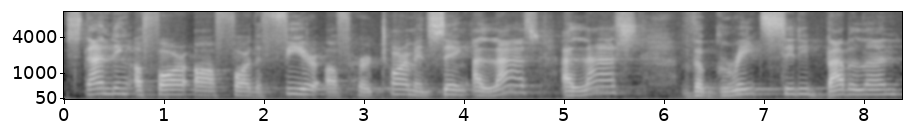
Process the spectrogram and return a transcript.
standing afar off for the fear of her torment, saying, Alas, alas, the great city Babylon,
